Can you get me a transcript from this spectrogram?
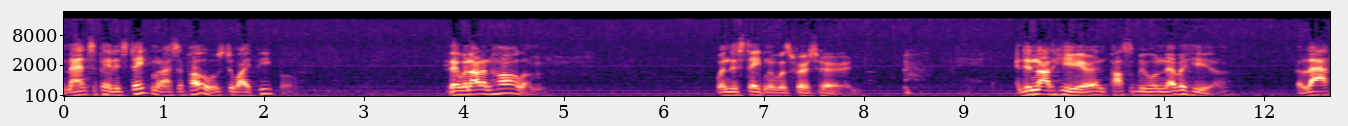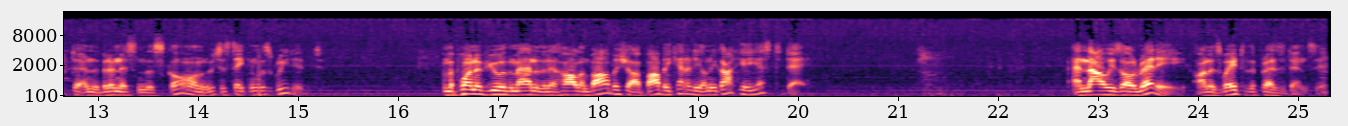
emancipated statement, I suppose, to white people. They were not in Harlem when this statement was first heard, and did not hear, and possibly will never hear, the laughter and the bitterness and the scorn with which the statement was greeted. From the point of view of the man in the Harlem barbershop, Bobby Kennedy only got here yesterday. And now he's already on his way to the presidency.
